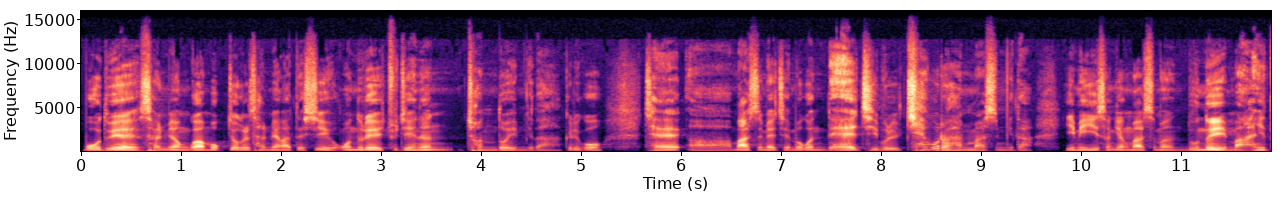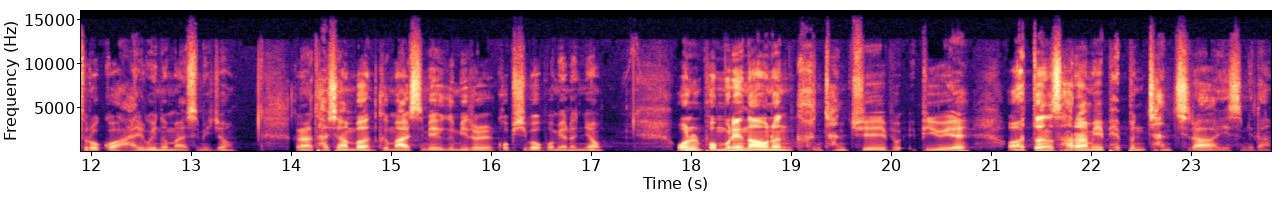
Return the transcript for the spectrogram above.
모두의 설명과 목적을 설명하듯이 오늘의 주제는 전도입니다. 그리고 제 어, 말씀의 제목은 내 집을 채우라 하는 말씀입니다. 이미 이 성경 말씀은 누누이 많이 들었고 알고 있는 말씀이죠. 그러나 다시 한번 그 말씀의 의미를 곱씹어 보면은요. 오늘 본문에 나오는 큰 잔치의 비유에 어떤 사람이 베푼 잔치라 했습니다.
